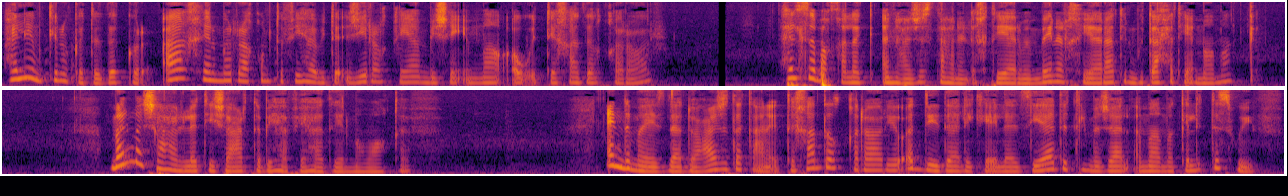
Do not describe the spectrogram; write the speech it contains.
هل يمكنك تذكر آخر مرة قمت فيها بتأجيل القيام بشيء ما أو اتخاذ القرار؟ هل سبق لك أن عجزت عن الاختيار من بين الخيارات المتاحة أمامك؟ ما المشاعر التي شعرت بها في هذه المواقف؟ عندما يزداد عجزك عن اتخاذ القرار يؤدي ذلك إلى زيادة المجال أمامك للتسويف.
